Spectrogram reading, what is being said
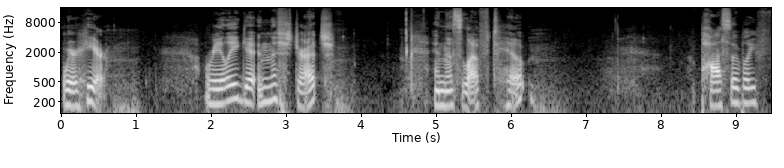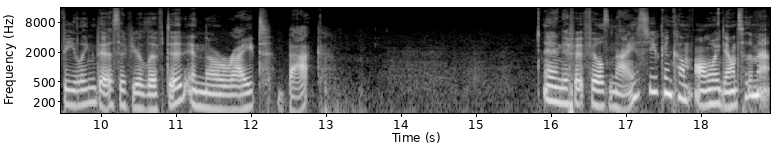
we're here. Really getting the stretch in this left hip. Possibly feeling this if you're lifted in the right back. And if it feels nice, you can come all the way down to the mat.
